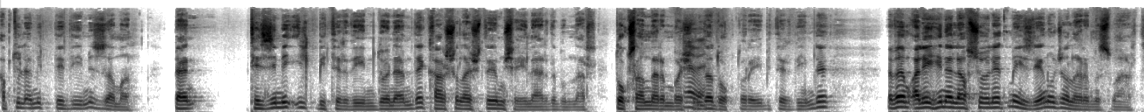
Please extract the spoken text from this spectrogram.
Abdülhamit dediğimiz zaman ben tezimi ilk bitirdiğim dönemde karşılaştığım şeylerdi bunlar. 90'ların başında evet. doktorayı bitirdiğimde efendim aleyhine laf söyletmeyiz diyen hocalarımız vardı.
